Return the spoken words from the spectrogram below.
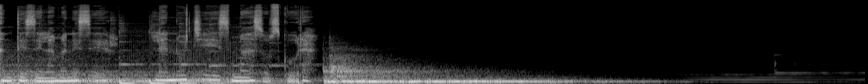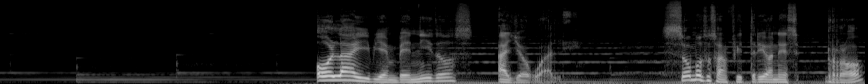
Antes del amanecer, la noche es más oscura. Hola y bienvenidos a Yowali. Somos sus anfitriones Ro.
